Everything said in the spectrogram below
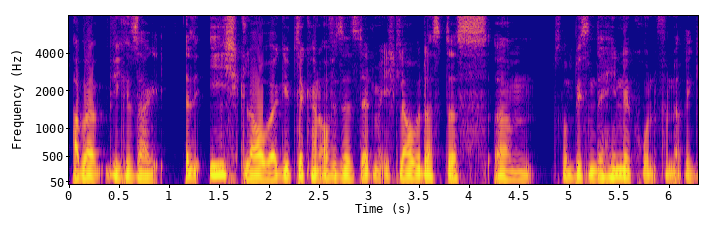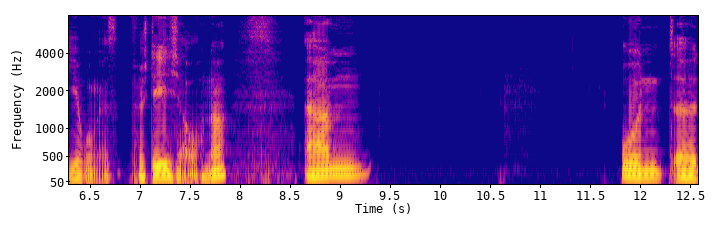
Aber wie gesagt, also ich glaube, gibt ja kein offizielles Statement, ich glaube, dass das ähm, so ein bisschen der Hintergrund von der Regierung ist. Verstehe ich auch, ne? Ähm, und äh,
